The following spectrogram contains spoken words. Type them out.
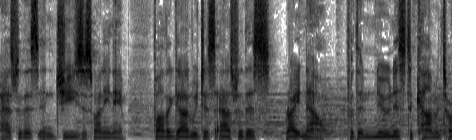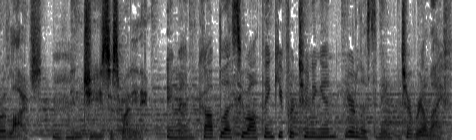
Ask for this in Jesus' mighty name. Father God, we just ask for this right now for the newness to come into our lives. Mm-hmm. In Jesus' mighty name. Amen. God bless you all. Thank you for tuning in. You're listening to Real Life.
